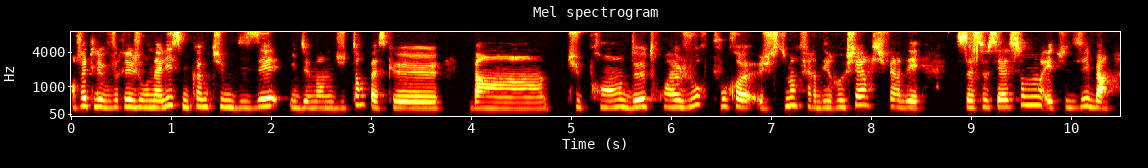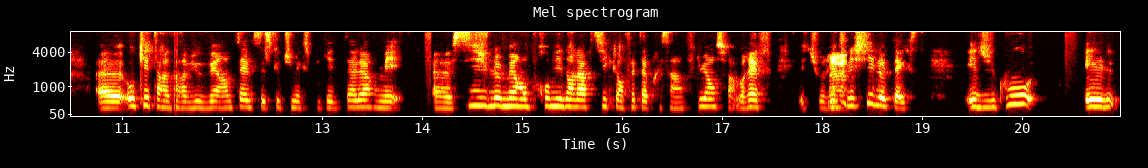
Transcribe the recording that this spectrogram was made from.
en fait, le vrai journalisme, comme tu me disais, il demande du temps parce que ben tu prends deux trois jours pour euh, justement faire des recherches, faire des, associations et tu dis ben ok, tu as interviewé un tel, c'est ce que tu m'expliquais tout à l'heure, mais euh, si je le mets en premier dans l'article, en fait, après, ça influence. Enfin, bref, et tu mmh. réfléchis le texte. Et du coup, et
